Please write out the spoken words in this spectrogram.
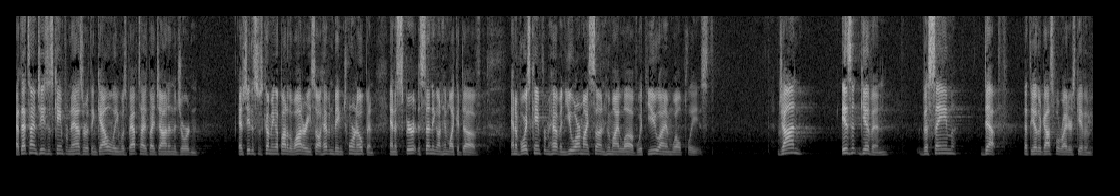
At that time, Jesus came from Nazareth in Galilee and was baptized by John in the Jordan. As Jesus was coming up out of the water, he saw heaven being torn open and a spirit descending on him like a dove. And a voice came from heaven You are my son, whom I love. With you I am well pleased. John isn't given the same depth that the other gospel writers give him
